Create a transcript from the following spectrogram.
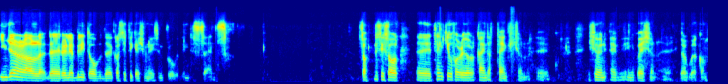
in general, the reliability of the classification is improved in this sense. So this is all. Uh, thank you for your kind attention. Uh, if you have any, any question, uh, you're welcome.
